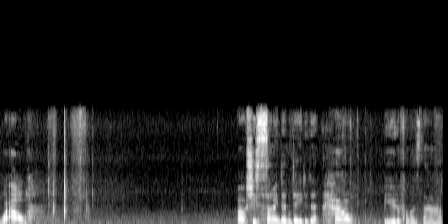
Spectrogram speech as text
wow. Oh, she signed it and dated it. How beautiful is that?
